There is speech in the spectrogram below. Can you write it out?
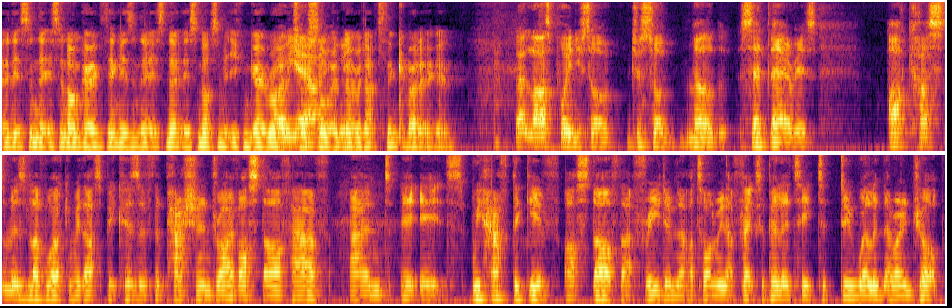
and it's an it's an ongoing thing, isn't it? It's not it's not something you can go right. Well, yeah, it's all sorted I mean, now. We'd have to think about it again. That last point you sort of just sort of said there is our customers love working with us because of the passion and drive our staff have and it, it's we have to give our staff that freedom that autonomy that flexibility to do well in their own job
